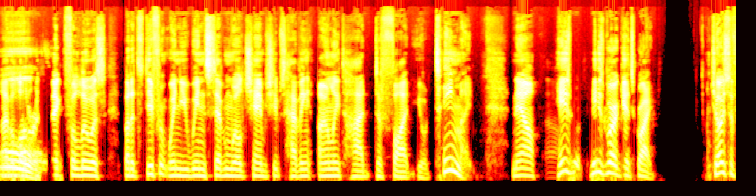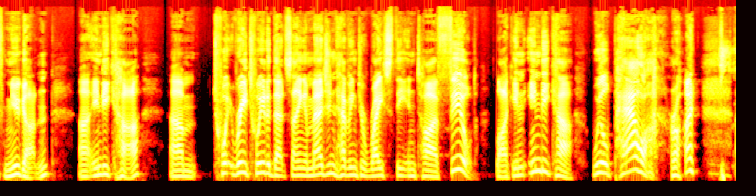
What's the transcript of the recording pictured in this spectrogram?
I have a lot of respect for Lewis, but it's different when you win seven world championships having only had to fight your teammate. Now, oh. here's, here's where it gets great. Josef Newgarden, uh, IndyCar, um, tw- retweeted that saying, Imagine having to race the entire field, like in IndyCar. Will Power, right?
